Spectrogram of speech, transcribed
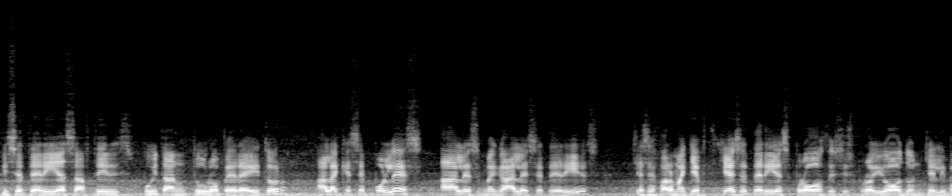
της εταιρείας αυτής που ήταν tour operator αλλά και σε πολλές άλλες μεγάλες εταιρείες και σε φαρμακευτικές εταιρείες προώθησης προϊόντων κλπ.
